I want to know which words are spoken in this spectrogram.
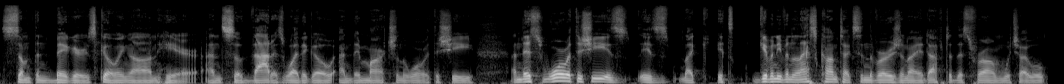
something bigger is going on here, and so that is why they go and they march on the war with the Sídhe. And this war with the Sídhe is is like it's given even less context in the version I adapted this from, which I will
